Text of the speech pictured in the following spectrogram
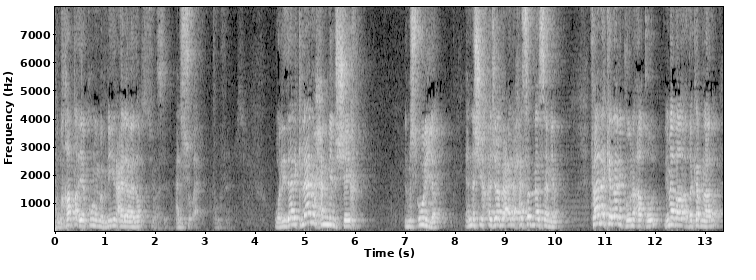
الخطأ يكون مبنيا على ماذا؟ على السؤال. ولذلك لا نحمل الشيخ المسؤولية أن الشيخ أجاب على حسب ما سمع. فأنا كذلك هنا أقول لماذا ذكرنا هذا؟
